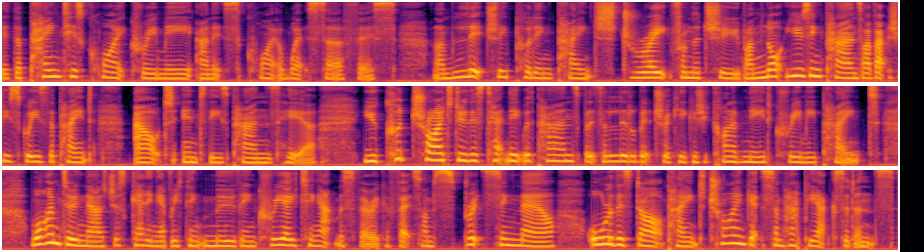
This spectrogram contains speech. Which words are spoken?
The paint is quite creamy and it's quite a wet surface and I'm literally putting paint straight from the tube. I'm not using pans, I've actually squeezed the paint out into these pans here. You could try to do this technique with pans, but it's a little bit tricky because you kind of need creamy paint. What I'm doing now is just getting everything moving, creating atmospheric effects. I'm spritzing now all of this dark paint to try and get some happy accidents,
